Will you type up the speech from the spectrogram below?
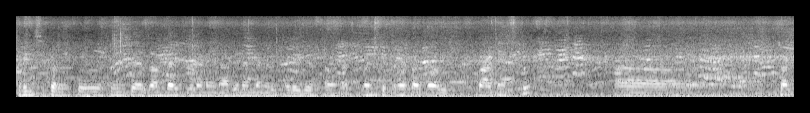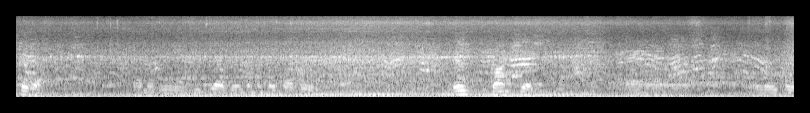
ప్రిన్సిపల్ టీచర్స్ అందరికీ కూడా నేను అభినందనలు తెలియజేస్తా ఉన్నాను మంచి ప్రోటోకాల్ పాటిస్తూ చక్కగా వాళ్ళకు విద్యా బోధనతో పాటు హెల్త్ కాన్షియస్ ఏదైతే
